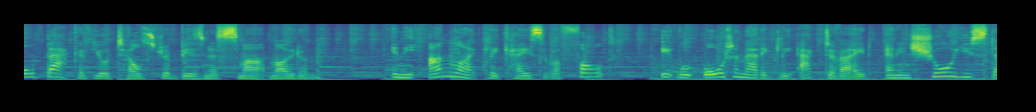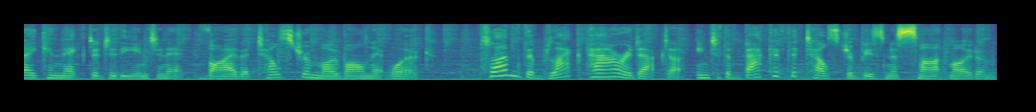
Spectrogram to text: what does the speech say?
or back of your Telstra Business Smart Modem. In the unlikely case of a fault, it will automatically activate and ensure you stay connected to the internet via the Telstra mobile network. Plug the black power adapter into the back of the Telstra Business Smart Modem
